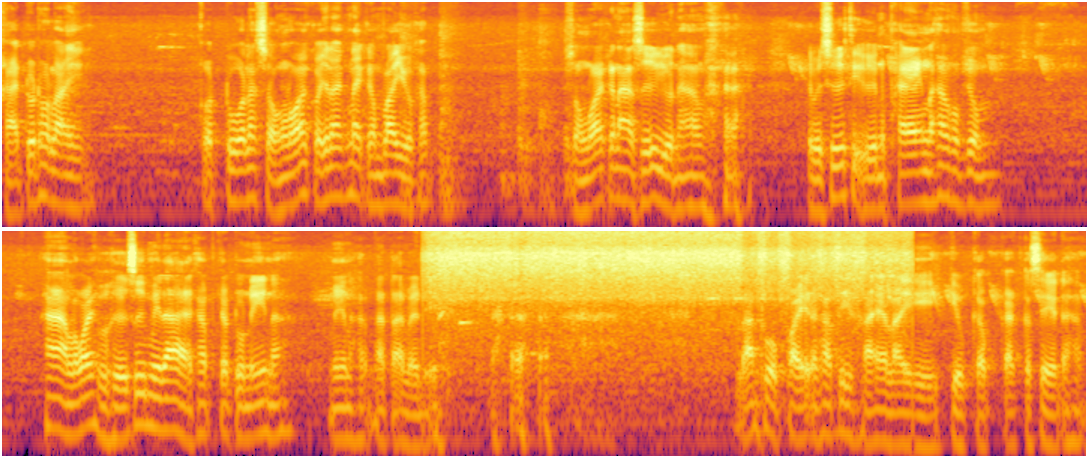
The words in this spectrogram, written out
ขายตัวเท่าไหร่ก็ตัวละสองร้อยก็จะได้ได้กำไรอยู่ครับสองร้อยก็น่าซื้ออยู่นะครับจะไปซื้อที่อื่นแพงนะครับคุณผู้ชม ห้าร้อยเผื่อซื้อไม่ได้ครับเจ้าตัวนี้นะนี่นะครับหน้าตาแบบนี้ ร้านทั่วไปนะครับ ที่ขายอะไรเกี่ยวกับการเกษตรนะครับ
